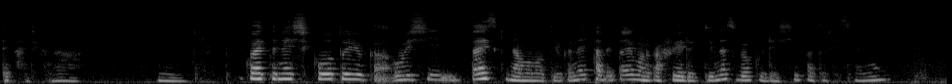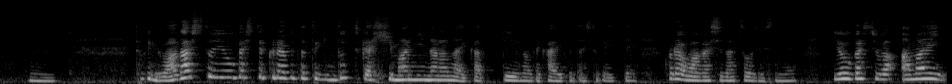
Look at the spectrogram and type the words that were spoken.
て感じかな。うん、こうやってね思考というか美味しい大好きなものっていうかね食べたいものが増えるっていうのはすごく嬉しいことですよね。うん、特に和菓子と洋菓子と比べた時にどっちが肥満にならないかっていうので書いてた人がいてこれは和菓子だそうですね。洋菓子は甘い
